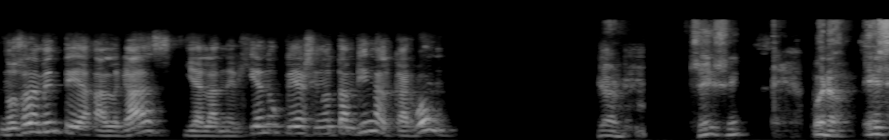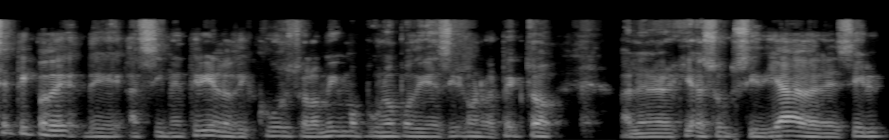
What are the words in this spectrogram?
no solamente al gas y a la energía nuclear, sino también al carbón. Claro, sí, sí. Bueno, ese tipo de, asimetría en los discursos, lo mismo uno podría decir con respecto a la energía subsidiada, es decir,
